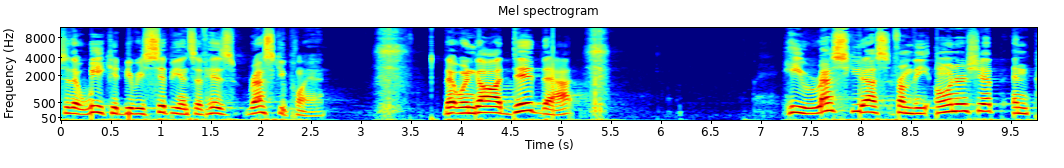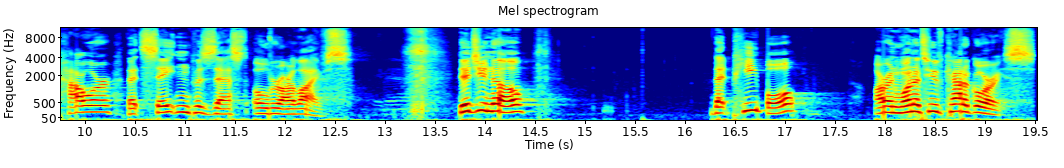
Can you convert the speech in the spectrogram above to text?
so that we could be recipients of his rescue plan that when God did that, he rescued us from the ownership and power that Satan possessed over our lives. Did you know that people are in one of two categories?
